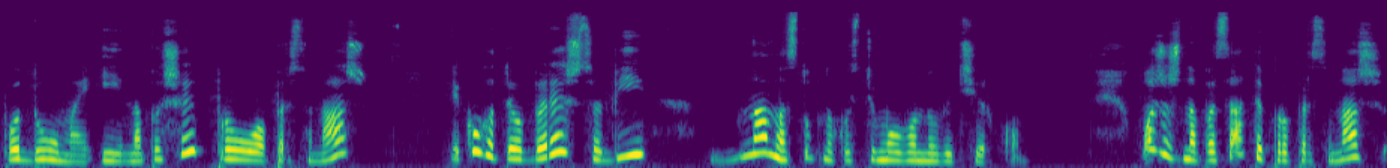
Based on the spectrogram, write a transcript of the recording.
Подумай і напиши про персонаж, якого ти обереш собі на наступну костюмовану вечірку. Можеш написати про персонаж,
